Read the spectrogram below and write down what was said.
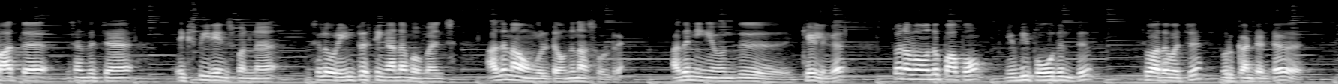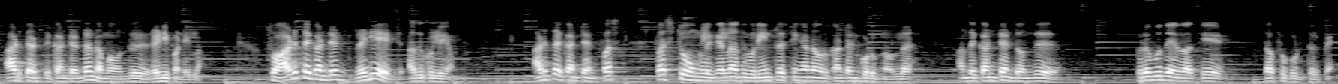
பார்த்த சந்தித்த எக்ஸ்பீரியன்ஸ் பண்ண சில ஒரு இன்ட்ரெஸ்டிங்கான மூமெண்ட்ஸ் அதை நான் உங்கள்கிட்ட வந்து நான் சொல்கிறேன் அதை நீங்கள் வந்து கேளுங்கள் ஸோ நம்ம வந்து பார்ப்போம் எப்படி போகுதுன்ட்டு. ஸோ அதை வச்சு ஒரு கண்டென்ட்டை அடுத்தடுத்த கண்டென்ட்டை நம்ம வந்து ரெடி பண்ணிடலாம். ஸோ அடுத்த கண்டென்ட் ரெடி ஆயிடுச்சு அதுக்குள்ளேயும். அடுத்த கண்டென்ட் ஃபஸ்ட் ஃபஸ்ட்டு உங்களுக்கு எல்லாத்துக்கும் ஒரு இன்ட்ரெஸ்டிங்கான ஒரு கண்டென்ட் கொடுக்கணும்ல. அந்த கண்டென்ட் வந்து பிரபுதேவாக்கே டஃப் கொடுத்துருப்பேன்.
